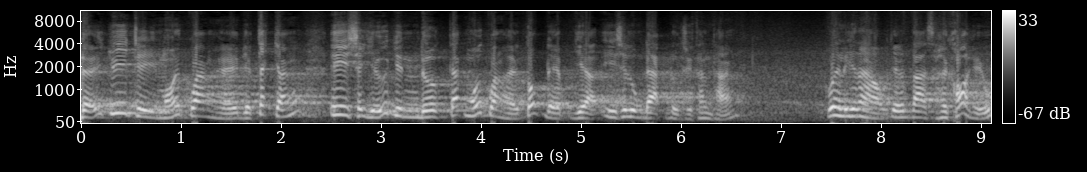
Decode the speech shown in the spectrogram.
Để duy trì mối quan hệ và chắc chắn, y sẽ giữ gìn được các mối quan hệ tốt đẹp và y sẽ luôn đạt được sự thanh thản. Có lý thế nào? Cho chúng ta hơi khó hiểu.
